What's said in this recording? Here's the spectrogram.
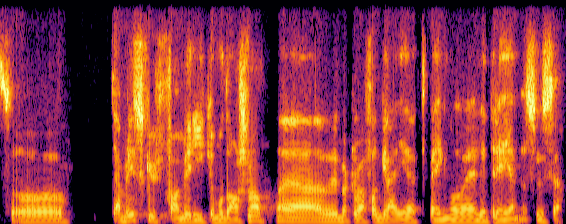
så jeg blir skuffa om vi ryker mot Arsenal. Vi burde i hvert fall greie et poeng eller tre hjemme, syns jeg.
